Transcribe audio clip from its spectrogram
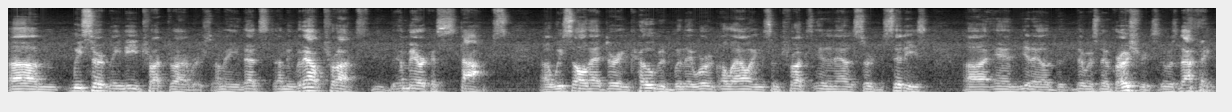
um, we certainly need truck drivers. I mean that's I mean without trucks America stops. Uh, we saw that during COVID when they weren't allowing some trucks in and out of certain cities. Uh, and you know th there was no groceries. There was nothing.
